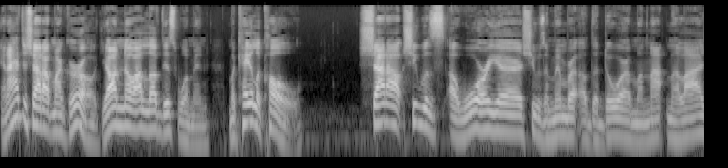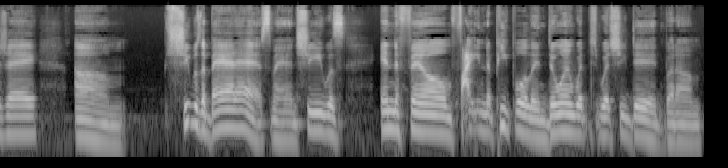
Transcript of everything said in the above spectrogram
And I have to shout out my girl. Y'all know I love this woman, Michaela Coel. Shout out, she was a warrior. She was a member of the Dora Milaje. Um, she was a badass, man. She was in the film fighting the people and doing what what she did. But um,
